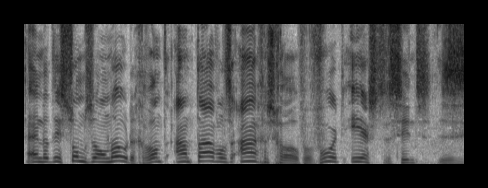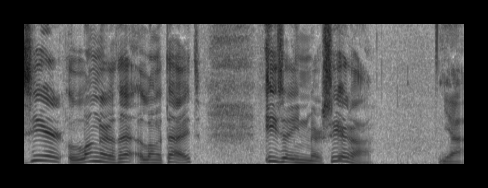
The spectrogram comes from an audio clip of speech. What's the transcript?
En dat is soms wel nodig, want aan tafel is aangeschoven voor het eerst sinds zeer lange, lange tijd Isaïn Mercera. Ja,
